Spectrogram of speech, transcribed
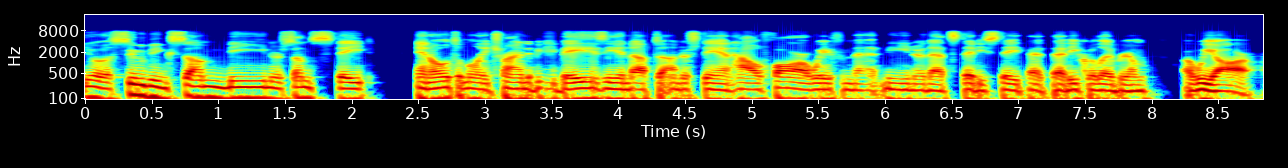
you know, assuming some mean or some state and ultimately trying to be Bayesian enough to understand how far away from that mean or that steady state, that, that equilibrium uh, we are.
